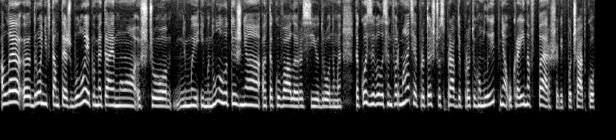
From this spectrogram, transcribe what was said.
Але дронів там теж було. І пам'ятаємо, що ми і минулого тижня атакували Росію дронами. Так ось з'явилася інформація про те, що справді протягом липня Україна вперше від початку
